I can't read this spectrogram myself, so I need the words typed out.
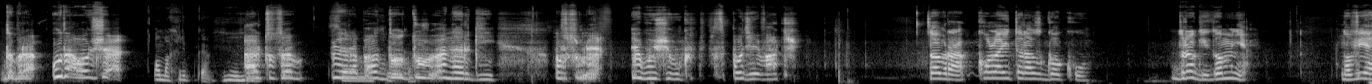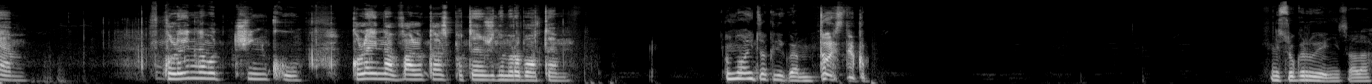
Dobra, udało się, O, ma chrypkę. ale to zabiera Sama bardzo chrypka. dużo energii. No w sumie, jakbym się mógł spodziewać. Dobra, kolej teraz Goku. Drogiego mnie. No wiem. W kolejnym odcinku kolejna walka z potężnym robotem. No i co klikłem? To jest tylko Nie sugeruję nic, ale...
